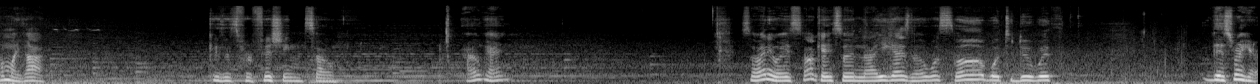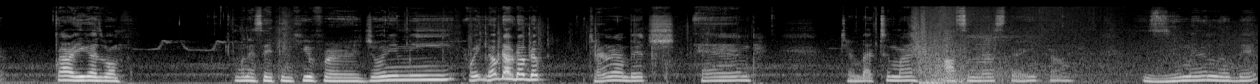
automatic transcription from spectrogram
Oh my god. Because it's for fishing, so. Okay. So, anyways, okay, so now you guys know what's up, what to do with this right here. Alright, you guys, well, I'm gonna say thank you for joining me. Wait, nope, nope, nope, nope. Turn around, bitch. And turn back to my awesomeness. There you go. Zoom in a little bit.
